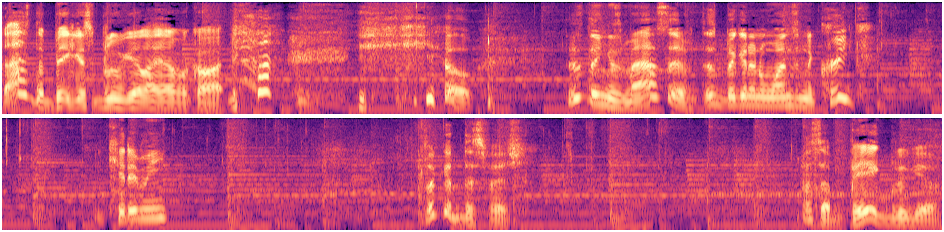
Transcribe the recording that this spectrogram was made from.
that's the biggest bluegill I ever caught. Yo, this thing is massive. This is bigger than the ones in the creek. You kidding me? Look at this fish. That's a big bluegill.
